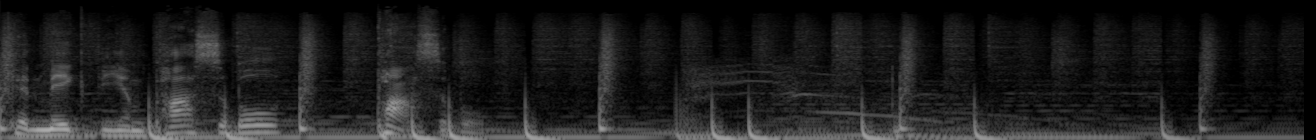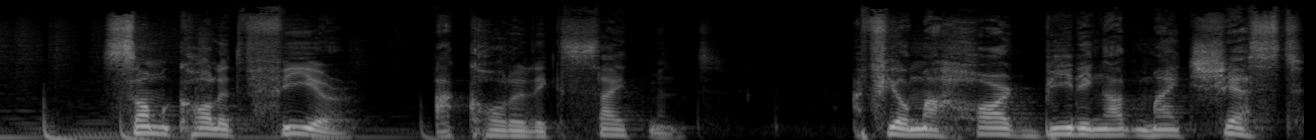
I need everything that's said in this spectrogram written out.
can make the impossible possible. Some call it fear. I call it excitement. I feel my heart beating out my chest.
